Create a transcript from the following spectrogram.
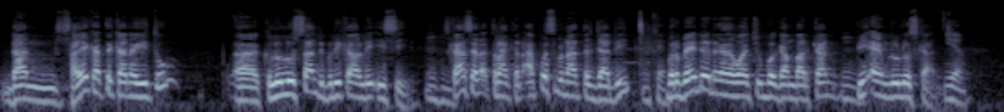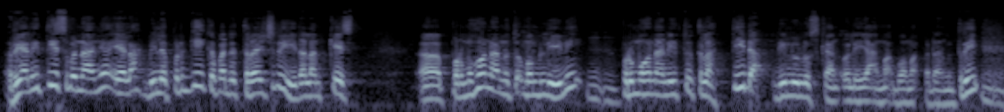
dan saya katakan hari itu, uh, kelulusan diberikan oleh EC. Hmm. Sekarang saya nak terangkan apa sebenarnya terjadi. Okay. Berbeza dengan orang cuba gambarkan hmm. PM luluskan. Yeah. Realiti sebenarnya ialah bila pergi kepada treasury dalam kes uh, permohonan untuk membeli ini, mm-hmm. permohonan itu telah tidak diluluskan oleh Yang Amat Berhormat Perdana Menteri mm-hmm.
